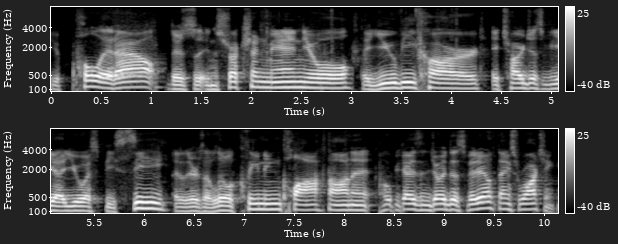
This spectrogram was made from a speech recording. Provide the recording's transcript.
You pull it out. There's the instruction manual, the UV card. It charges via USB-C. There's a little cleaning cloth on it. Hope you guys enjoyed this video. Thanks for watching.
